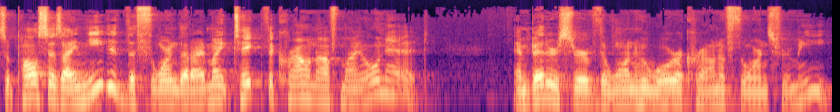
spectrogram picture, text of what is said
So Paul says, I needed the thorn that I might take the crown off my own head and better serve the one who wore a crown of thorns for me.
